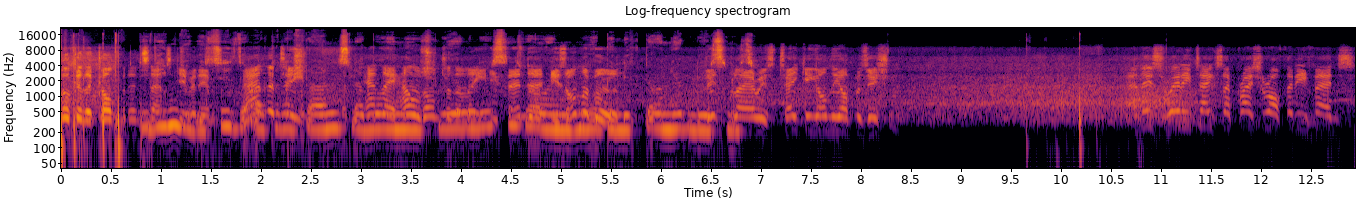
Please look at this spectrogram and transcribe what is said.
Look at the confidence that's given him. And the team. Can they hold on to the lead? Defender is on the ball. This player is taking on the opposition. And this really takes the pressure off the defence.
